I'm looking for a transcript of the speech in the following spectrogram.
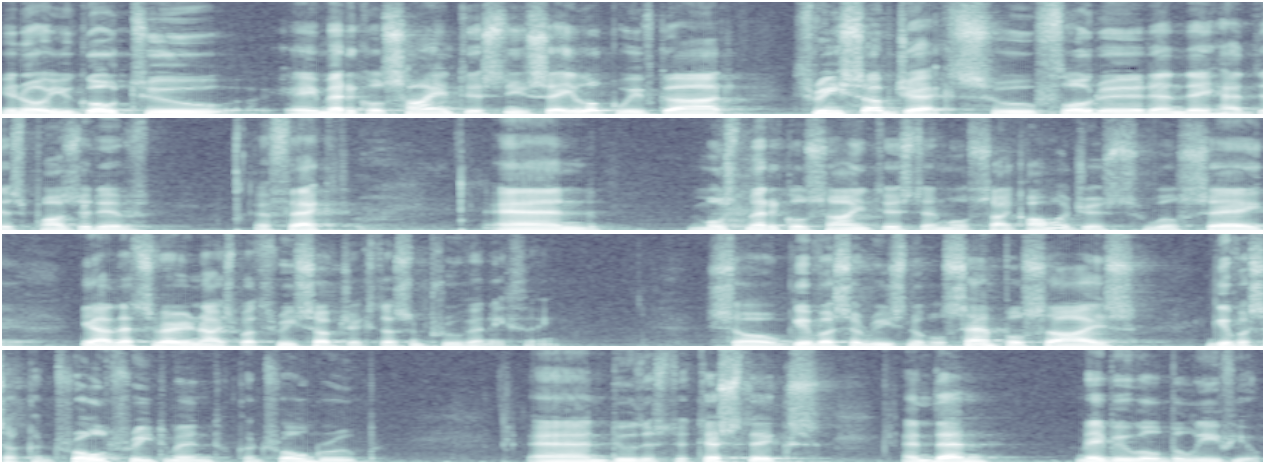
you know, you go to a medical scientist and you say, look, we've got three subjects who floated and they had this positive effect. And most medical scientists and most psychologists will say, yeah, that's very nice, but three subjects doesn't prove anything. So give us a reasonable sample size, give us a control treatment, control group, and do the statistics, and then maybe we'll believe you.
